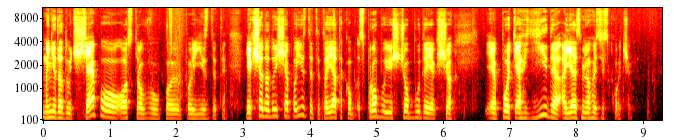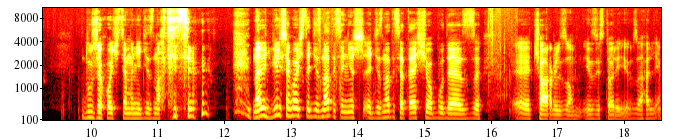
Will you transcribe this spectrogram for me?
Мені дадуть ще по острову по- поїздити. Якщо дадуть ще поїздити, то я тако спробую, що буде, якщо потяг їде, а я з нього зіскочив. Дуже хочеться мені дізнатися. Навіть більше хочеться дізнатися, ніж е, дізнатися те, що буде з е, Чарльзом і з історією взагалі.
